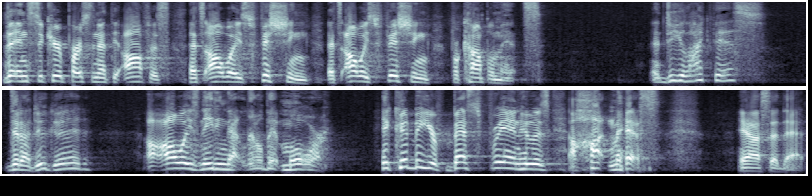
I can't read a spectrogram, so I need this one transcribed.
The insecure person at the office that's always fishing, that's always fishing for compliments. Uh, do you like this? Did I do good? Always needing that little bit more. It could be your best friend who is a hot mess. Yeah, I said that.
